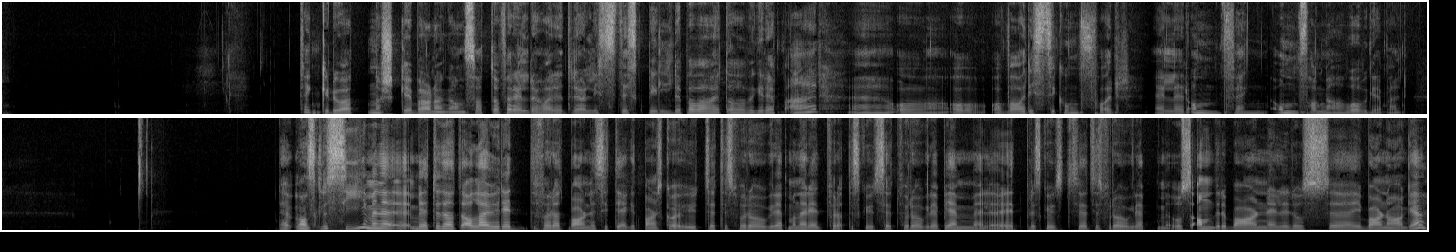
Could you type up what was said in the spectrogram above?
Tenker du at norske barnehageansatte og foreldre har et realistisk bilde på hva et overgrep er? Eh, og, og, og, hva risikoen for eller omfang, omfanget av overgrep er? Det er vanskelig å si, men jeg vet jo at alle er jo redde for at barnet, sitt eget barn skal utsettes for overgrep. Man er redd for at det skal utsettes for overgrep hjemme, eller redd for at det skal utsettes for overgrep hos andre barn eller hos, uh, i barnehage.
